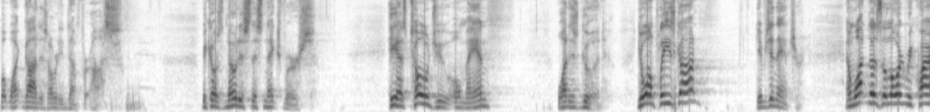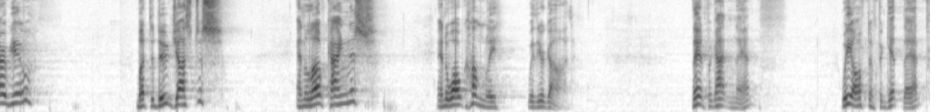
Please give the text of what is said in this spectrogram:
but what God has already done for us. Because notice this next verse. He has told you, oh man, what is good. You want to please God? Gives you an answer. And what does the Lord require of you? But to do justice and to love kindness and to walk humbly with your God. They had forgotten that. We often forget that.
